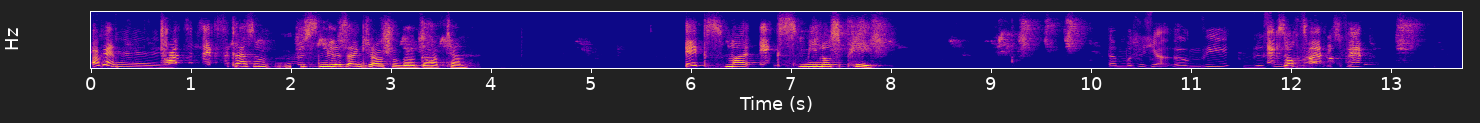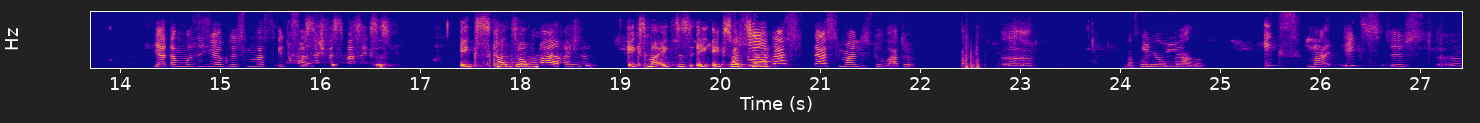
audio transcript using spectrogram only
Okay, Hey. trotzdem sechste Klasse müssten wir das eigentlich auch schon ge gehabt haben. x mal x minus p. Dann muss ich ja irgendwie wissen, X hoch was 2 plus p. Ja, dann muss ich ja wissen, was X Du musst ist. nicht wissen, was x ist. x kannst du auch mal rechnen. x mal x ist x hoch Achso, 2. das, das meintest du, warte. Äh, Was war die Aufgabe? X mal X ist, äh,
